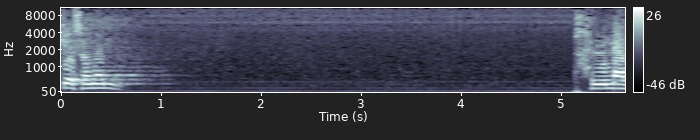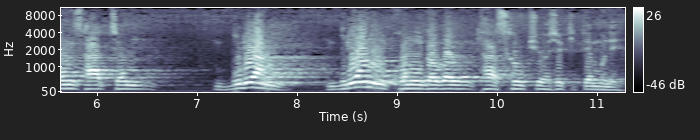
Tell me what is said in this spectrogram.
부께서는 8만 4천 무량, 무량 공덕을 다 성취하셨기 때문에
